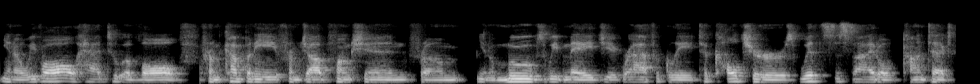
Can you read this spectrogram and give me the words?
You know, we've all had to evolve from company, from job function, from, you know, moves we've made geographically to cultures with societal context.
